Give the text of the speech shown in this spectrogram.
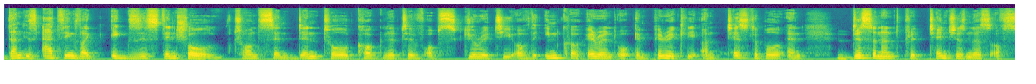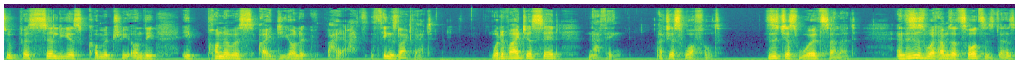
done is add things like existential, transcendental, cognitive obscurity of the incoherent or empirically untestable and dissonant pretentiousness of supercilious commentary on the eponymous ideology, things like that. What have I just said? Nothing. I've just waffled. This is just word salad. And this is what Hamza Tzortzis does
